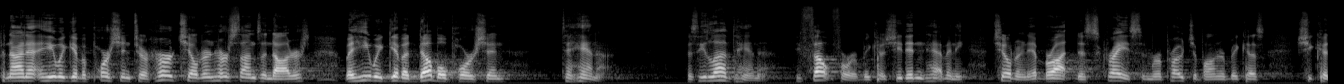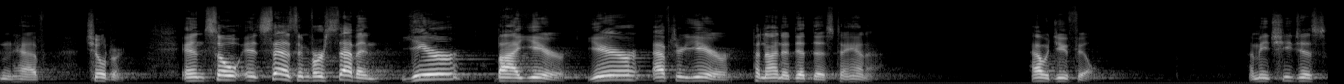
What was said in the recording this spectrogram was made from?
Peninnah, he would give a portion to her children, her sons and daughters, but he would give a double portion to Hannah because he loved Hannah. He felt for her because she didn't have any children. It brought disgrace and reproach upon her because she couldn't have children. And so it says in verse 7 year by year, year after year, Peninnah did this to Hannah. How would you feel? I mean, she just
